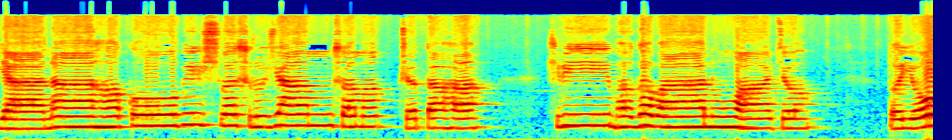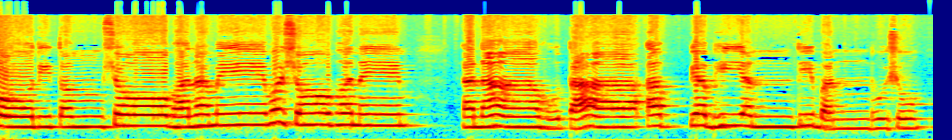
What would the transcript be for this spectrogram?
यानाहको विश्वसृजां समक्षतः। श्रीभगवानुवाच। त्वयोदितं शोभनमेव शोभने अनाहुता अप्यभियन्ति बन्धुषु।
